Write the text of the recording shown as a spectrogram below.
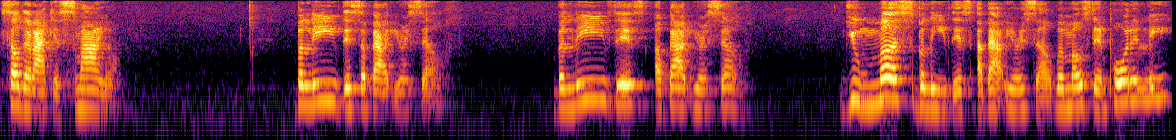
so that I can smile. Believe this about yourself. Believe this about yourself. You must believe this about yourself. But most importantly,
